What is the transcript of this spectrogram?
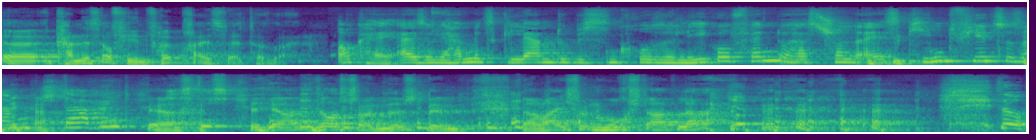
äh, kann es auf jeden Fall preiswerter sein. Okay, also wir haben jetzt gelernt, du bist ein großer Lego-Fan. Du hast schon als Kind viel zusammengestapelt, ja, richtig? Ja, doch schon, das stimmt. Da war ich schon ein Hochstapler. So,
